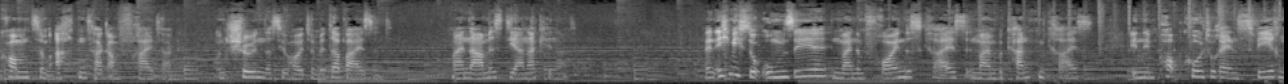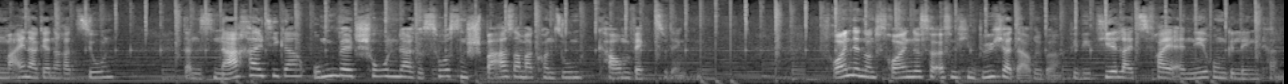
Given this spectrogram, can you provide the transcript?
willkommen zum achten Tag am Freitag und schön, dass Sie heute mit dabei sind. Mein Name ist Diana Kinnert. Wenn ich mich so umsehe in meinem Freundeskreis, in meinem Bekanntenkreis, in den popkulturellen Sphären meiner Generation, dann ist nachhaltiger, umweltschonender, ressourcensparsamer Konsum kaum wegzudenken. Freundinnen und Freunde veröffentlichen Bücher darüber, wie die tierleidsfreie Ernährung gelingen kann,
